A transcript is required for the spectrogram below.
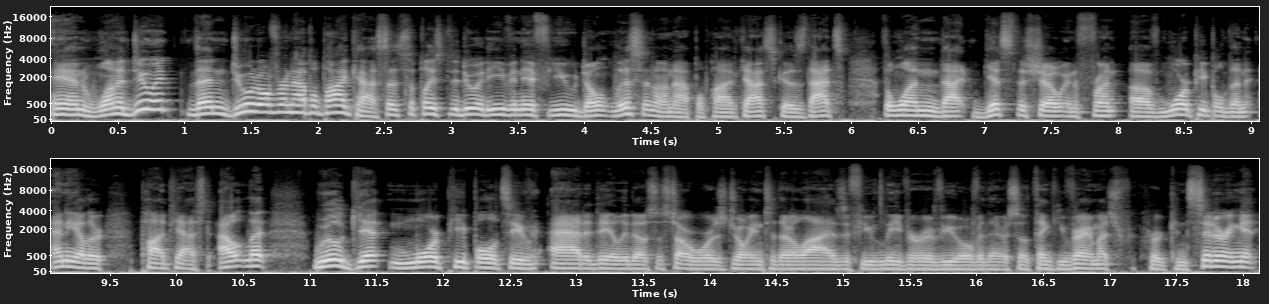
and want to do it, then do it over on Apple Podcasts. That's the place to do it, even if you don't listen on Apple Podcasts, because that's the one that gets the show in front of more people than any other podcast outlet. We'll get more people to add a daily dose of Star Wars joy into their lives if you leave a review over there. So thank you very much for considering it.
